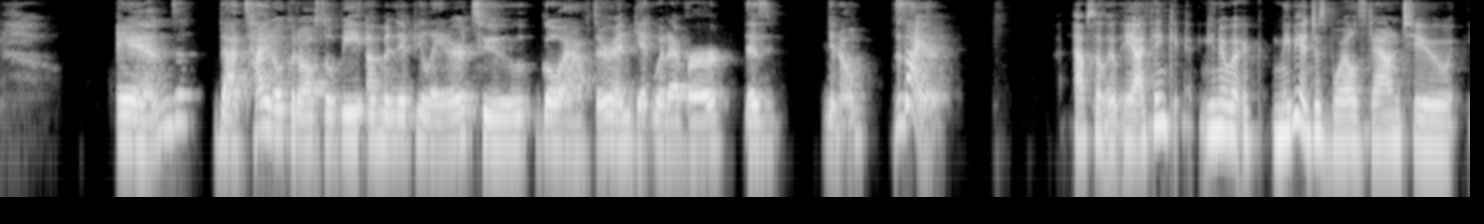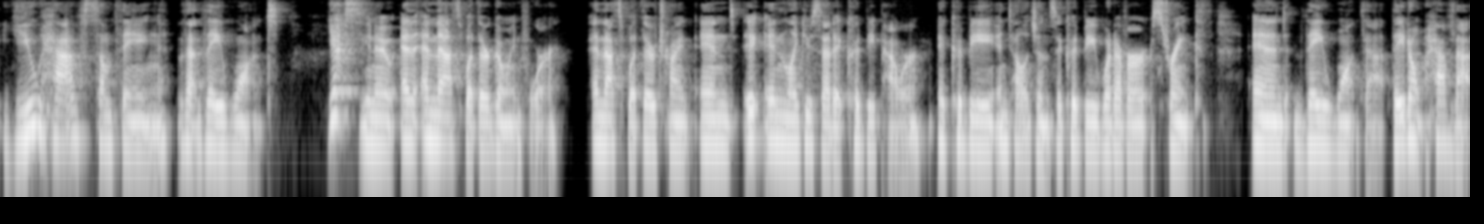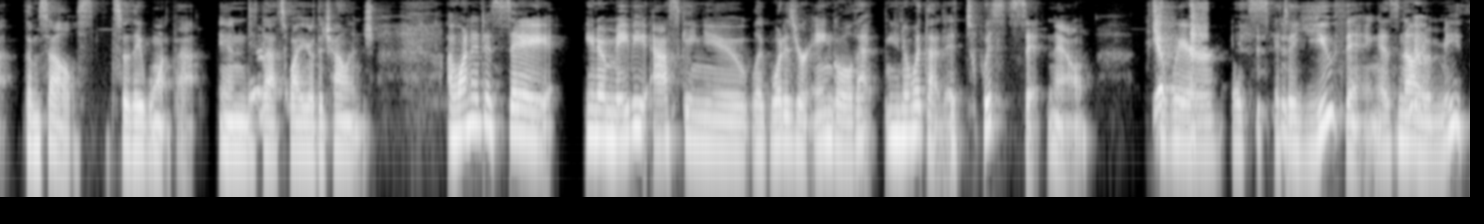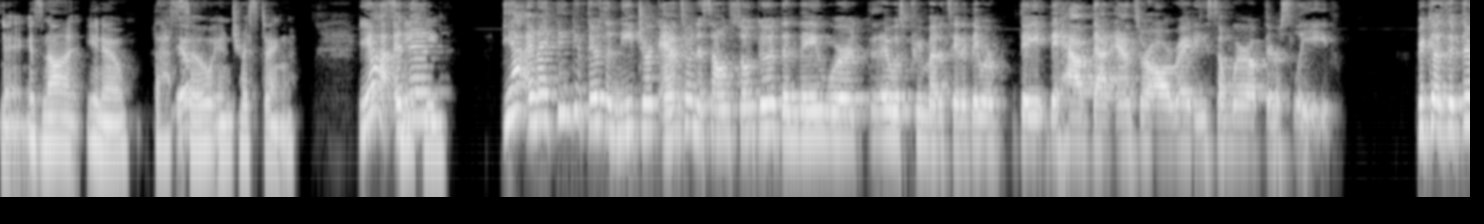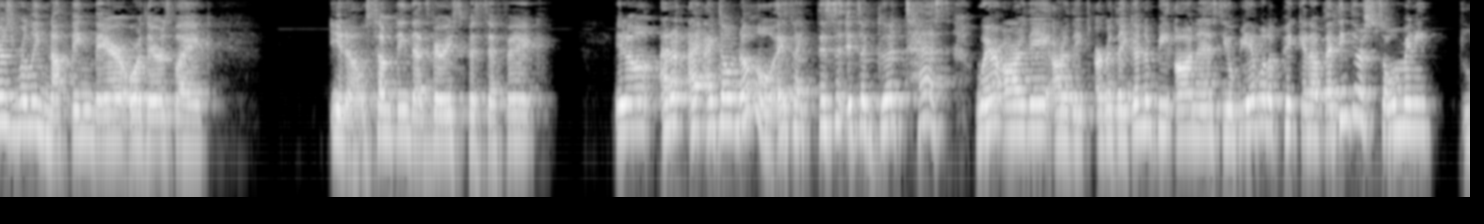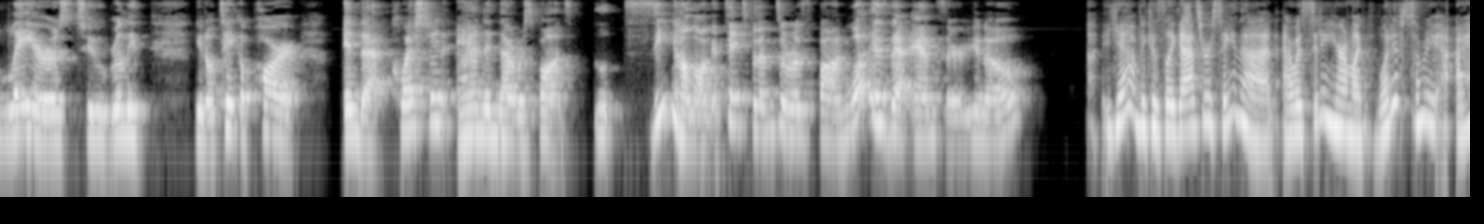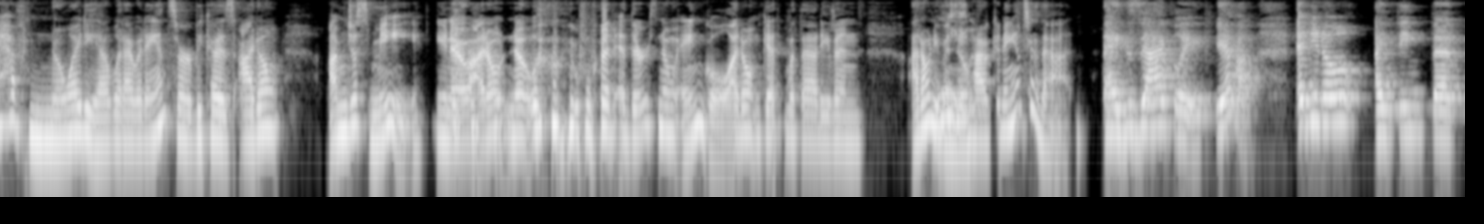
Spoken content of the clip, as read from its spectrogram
And that title could also be a manipulator to go after and get whatever is, you know, desired. Absolutely. I think, you know, maybe it just boils down to you have something that they want. Yes. You know, and and that's what they're going for. And that's what they're trying and it, and like you said it could be power. It could be intelligence, it could be whatever strength and they want that. They don't have that themselves, so they want that. And yeah. that's why you're the challenge. I wanted to say you know maybe asking you like what is your angle that you know what that it twists it now yep. to where it's it's a you thing it's not a me thing it's not you know that's yep. so interesting yeah Sneaky. and then yeah and i think if there's a knee-jerk answer and it sounds so good then they were it was premeditated they were they they have that answer already somewhere up their sleeve because if there's really nothing there or there's like you know something that's very specific you know i don't I, I, don't know. It's like this is it's a good test. Where are they? Are they are they going to be honest? You'll be able to pick it up. I think there's so many layers to really you know take apart in that question and in that response. Seeing how long it takes for them to respond. What is that answer you know? Yeah because like as you were saying that i was sitting here i'm like what if somebody i have no idea what i would answer because i don't I'm just me. You know, I don't know what there's no angle. I don't get what that even I don't even know how I could answer that. Exactly. Yeah. And you know, I think that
